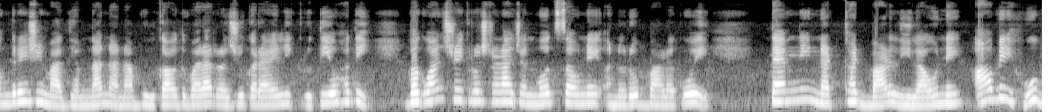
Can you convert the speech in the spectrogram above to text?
અંગ્રેજી માધ્યમના નાના ભૂલકાઓ દ્વારા રજૂ કરાયેલી કૃતિઓ હતી. ભગવાન શ્રી કૃષ્ણના જન્મોત્સવને અનુરૂપ બાળકોએ તેમની નટખટ બાળ લીલાઓને આબેહૂબ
